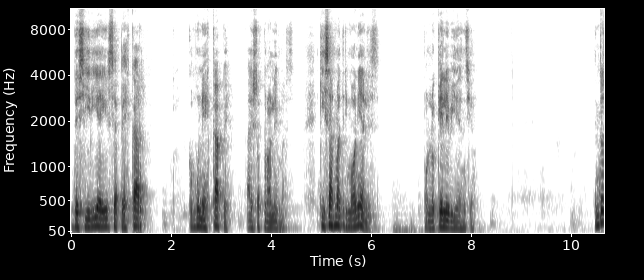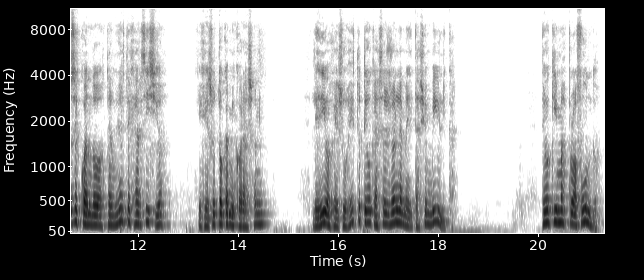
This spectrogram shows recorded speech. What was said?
decidía irse a pescar como un escape a esos problemas, quizás matrimoniales, por lo que él evidenció. Entonces cuando terminó este ejercicio, que Jesús toca mi corazón, le digo a Jesús, esto tengo que hacer yo en la meditación bíblica. Tengo que ir más profundo.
